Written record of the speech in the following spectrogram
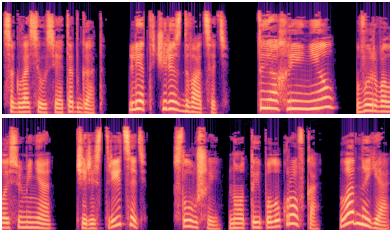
согласился этот гад. Лет через двадцать. Ты охренел? Вырвалось у меня. Через тридцать? Слушай, но ты полукровка. Ладно я.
